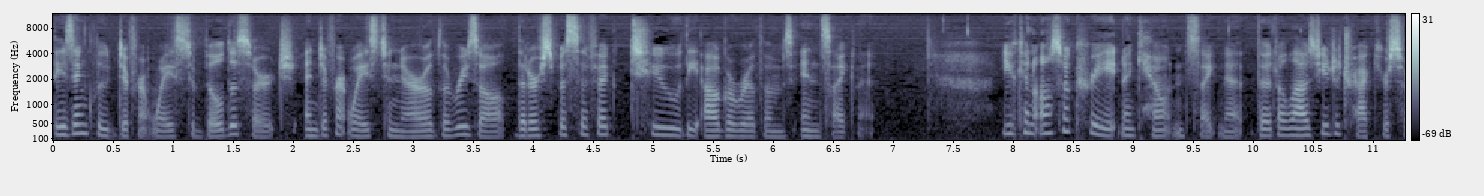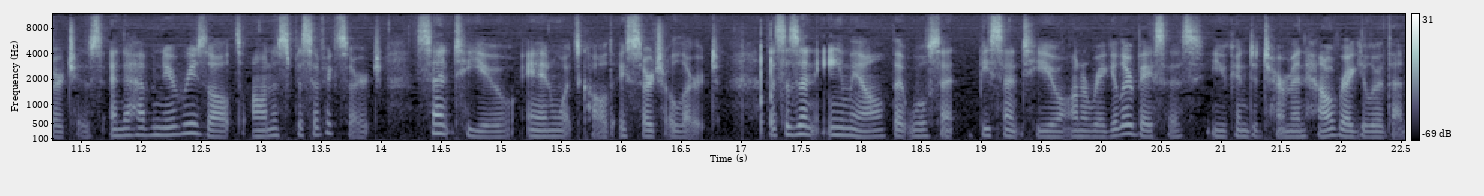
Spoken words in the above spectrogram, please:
These include different ways to build a search and different ways to narrow the result that are specific to the algorithms in PsycNet. You can also create an account in PsycNet that allows you to track your searches and to have new results on a specific search sent to you in what's called a search alert. This is an email that will be sent to you on a regular basis. You can determine how regular that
